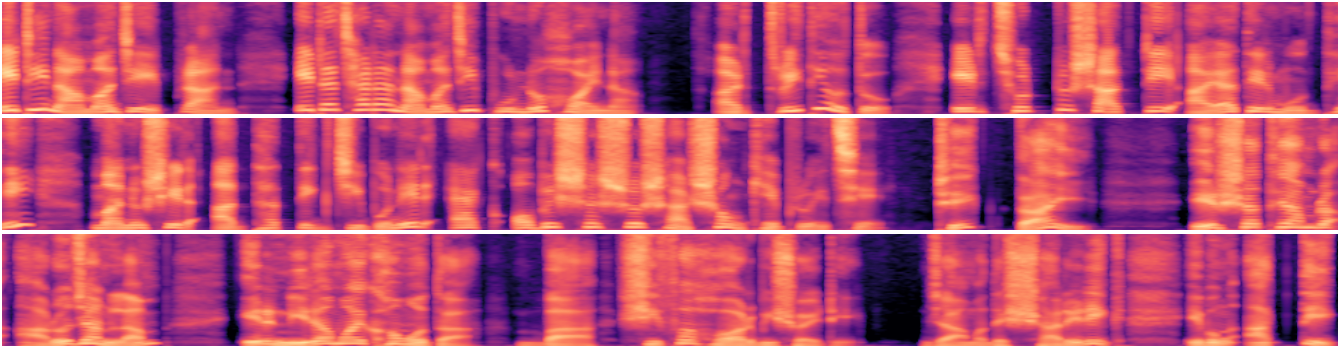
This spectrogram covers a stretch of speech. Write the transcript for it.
এটি নামাজে প্রাণ। এটা ছাড়া নামাজই পূর্ণ হয় না। আর তৃতীয়ত এর ছোট্ট সাতটি আয়াতের মধ্যেই মানুষের আধ্যাত্মিক জীবনের এক অবিশ্বাস্য সারসংক্ষেপ রয়েছে। ঠিক তাই। এর সাথে আমরা আরও জানলাম এর নিরাময় ক্ষমতা বা শিফা হওয়ার বিষয়টি যা আমাদের শারীরিক এবং আত্মিক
